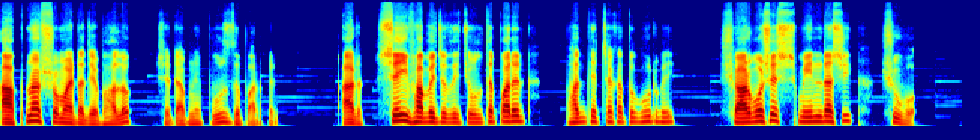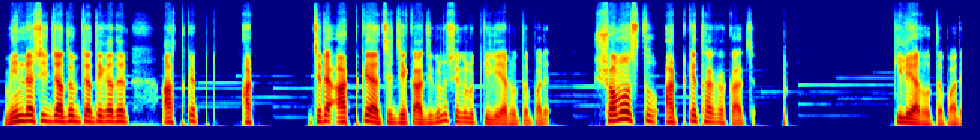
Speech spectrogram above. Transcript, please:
আপনার সময়টা যে ভালো, সেটা আপনি বুঝতে পারবেন। আর সেইভাবে যদি চলতে পারেন, ভাগ্যের চাকা তো ঘুরবেই। সর্বশেষ মীন রাশি শুভ। মীন রাশির জাতক জাতিকাদের আট যেটা আটকে আছে যে কাজগুলো, সেগুলো ক্লিয়ার হতে পারে। সমস্ত আটকে থাকা কাজ ক্লিয়ার হতে পারে।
